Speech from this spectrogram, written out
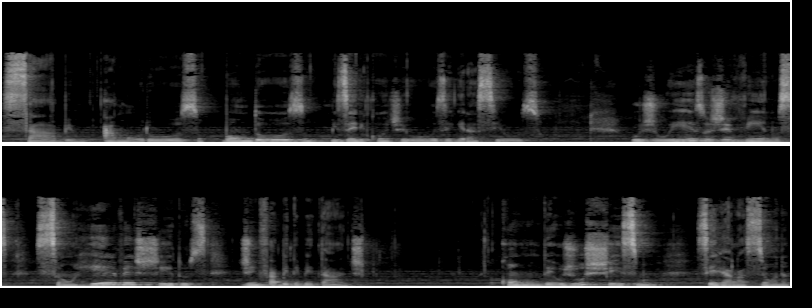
sábio, amoroso, bondoso, misericordioso e gracioso. Os juízos divinos são revestidos de infabilidade como um Deus justíssimo se relaciona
